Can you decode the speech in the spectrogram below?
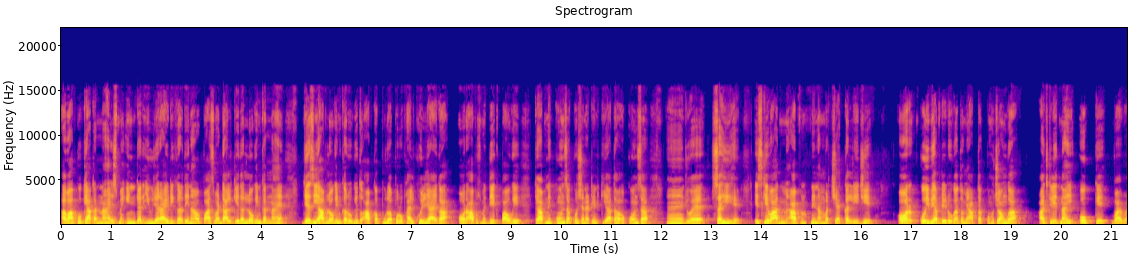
अब आपको क्या करना है, इसमें इंटर यूज़र आईडी कर देना है और पासवर्ड डाल के इधर लॉगिन करना है। जैसे ही आप लॉगिन करोगे तो आपका पूरा प्रोफ़ाइल खुल जाएगा और आप उसमें देख पाओगे कि आपने कौन सा क्वेश्चन अटेंड किया था और कौन सा जो है सही है। इसके बाद में आप अपने नंबर चेक कर लीजिए और कोई भी अपडेट होगा तो मैं आप तक पहुँचाऊँगा। आज के लिए इतना ही। ओके बाय बाय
